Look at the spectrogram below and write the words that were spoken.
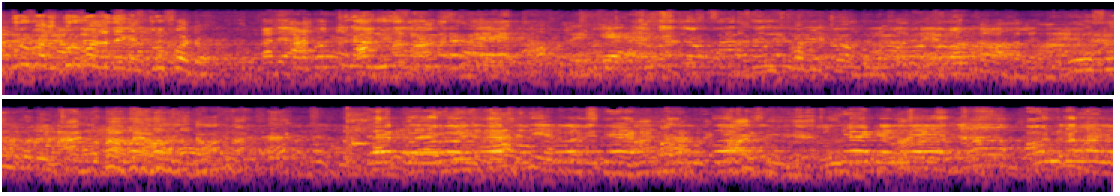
గ్రూప్ ఫోటో గ్రూప్ ఫోటో దిగండి గ్రూప్ ఫోటో పవన్ కళ్యాణ్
